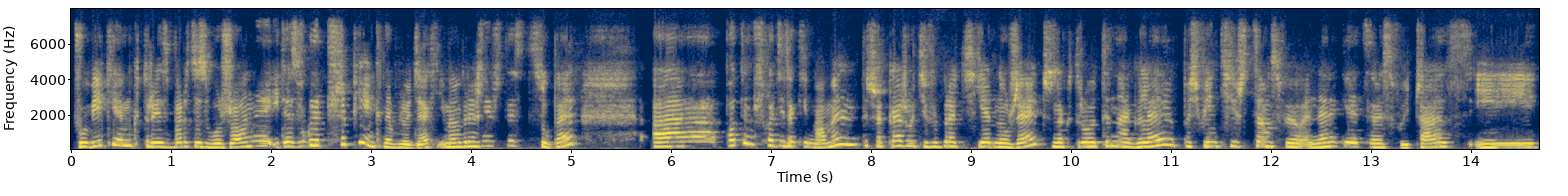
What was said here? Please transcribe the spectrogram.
człowiekiem, który jest bardzo złożony i to jest w ogóle przepiękne w ludziach i mam wrażenie, że to jest super, a potem przychodzi taki moment, że każą ci wybrać jedną rzecz, na którą ty nagle poświęcisz całą swoją energię, cały swój czas i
